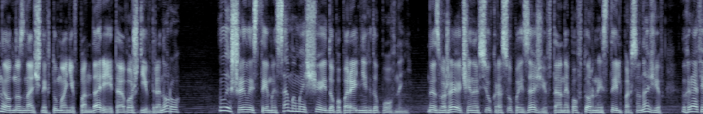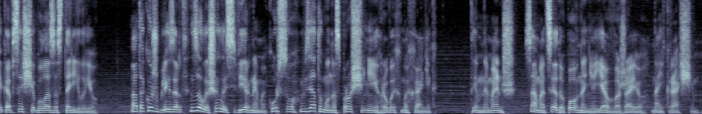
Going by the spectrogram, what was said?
неоднозначних туманів Пандарії та вождів Дренору, лишились тими самими, що й до попередніх доповнень. Незважаючи на всю красу пейзажів та неповторний стиль персонажів, графіка все ще була застарілою. А також Blizzard залишились вірними курсу, взятому на спрощення ігрових механік. Тим не менш, саме це доповнення я вважаю найкращим.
